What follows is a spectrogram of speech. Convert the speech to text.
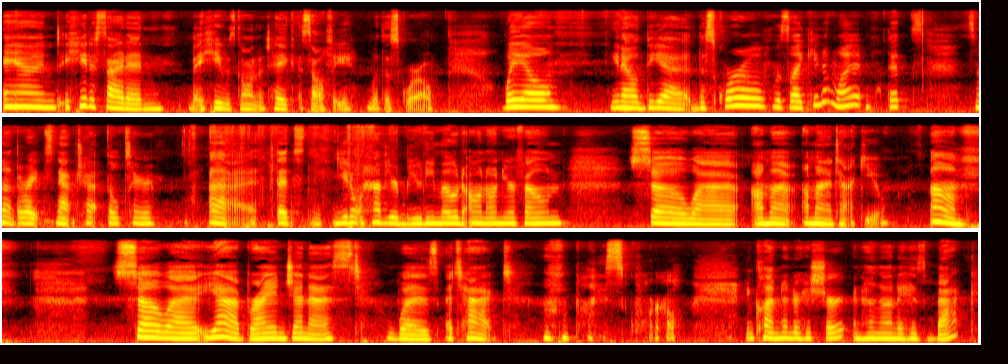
and he decided that he was going to take a selfie with a squirrel. Well, you know the uh, the squirrel was like, you know what? That's it's not the right Snapchat filter. Uh, that's you don't have your beauty mode on on your phone. So uh, I'm a I'm gonna attack you. Um. So uh, yeah, Brian Genest was attacked by a squirrel and climbed under his shirt and hung onto his back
